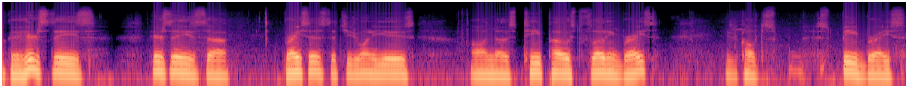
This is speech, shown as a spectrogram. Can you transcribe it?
Okay, here's these Here's these uh, braces that you'd want to use on those T-post floating brace. These are called speed brace.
